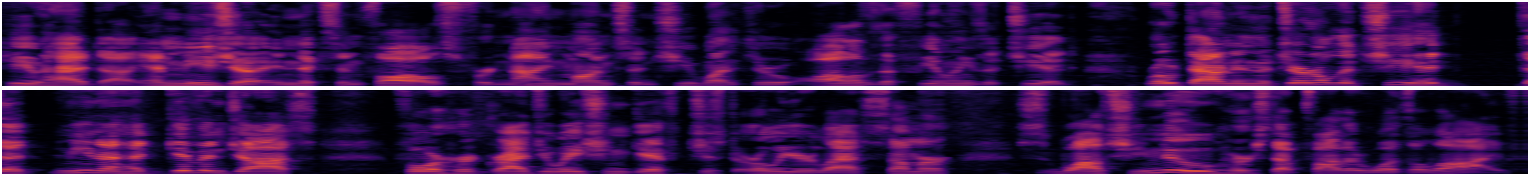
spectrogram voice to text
he had uh, amnesia in Nixon Falls for nine months, and she went through all of the feelings that she had wrote down in the journal that she had that Nina had given Joss for her graduation gift just earlier last summer while she knew her stepfather was alive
